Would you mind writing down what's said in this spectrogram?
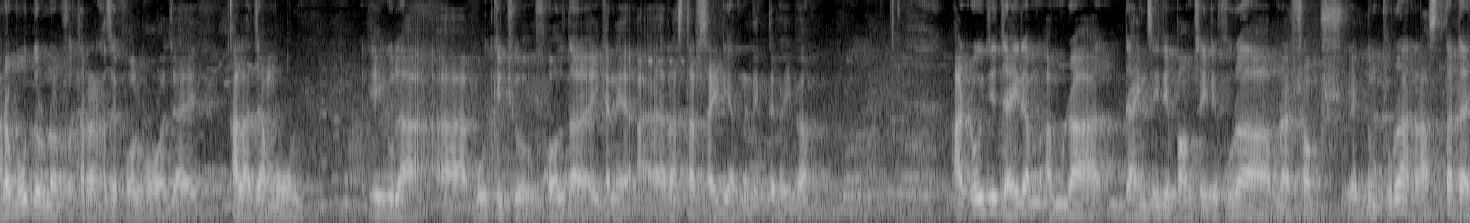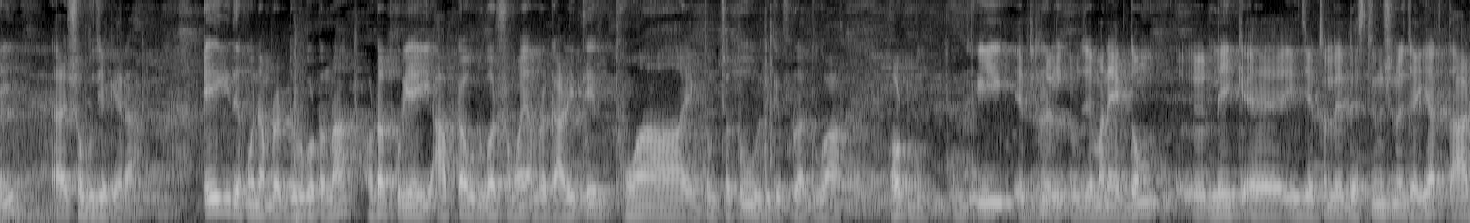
আরও বহুত ধরনের তার কাছে ফল পাওয়া যায়। কালা জামুন এইগুলা বহুত কিছু ফল তার এইখানে আহ, রাস্তার সাইডে আপনি দেখতে পাইবা। আর ওই যে যাইরাম আমরা ডাইন সাইডে বাম সাইডে পুরা আপনার সব একদম পুরা রাস্তাটাই সবুজে ঘেরা। এই দেখুন আমরা দুর্ঘটনা হঠাৎ করে এই আপটা উঠবার সময় আমরা গাড়িতে ধোঁয়া একদম চতুর্দিকে পুরা ধোঁয়া। এই মানে একদম লেক এই যেটা ডেস্টিনেশনের জায়গা, তার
